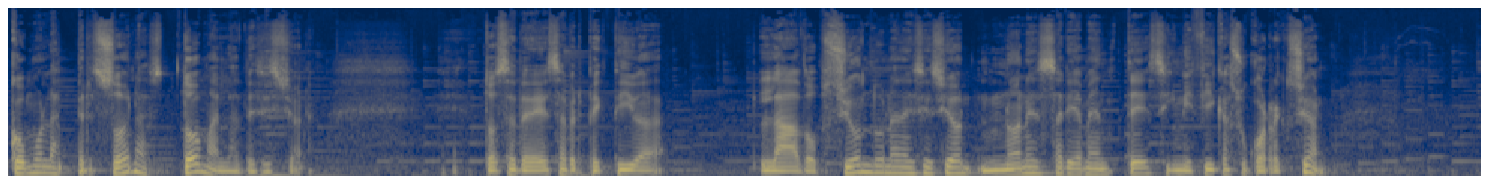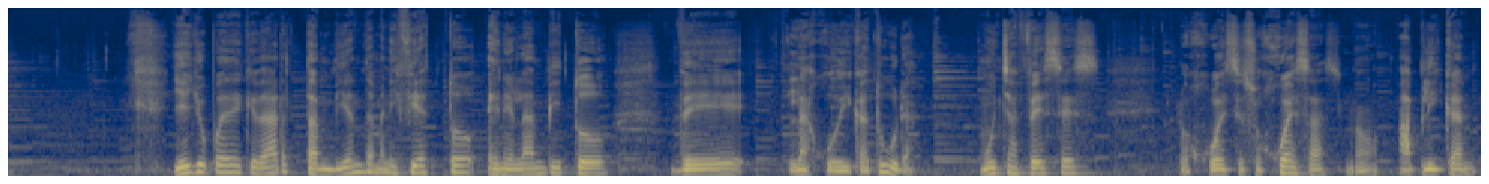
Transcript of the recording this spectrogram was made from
cómo las personas toman las decisiones. Entonces, desde esa perspectiva, la adopción de una decisión no necesariamente significa su corrección. Y ello puede quedar también de manifiesto en el ámbito de la judicatura. Muchas veces los jueces o juezas ¿no? aplican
